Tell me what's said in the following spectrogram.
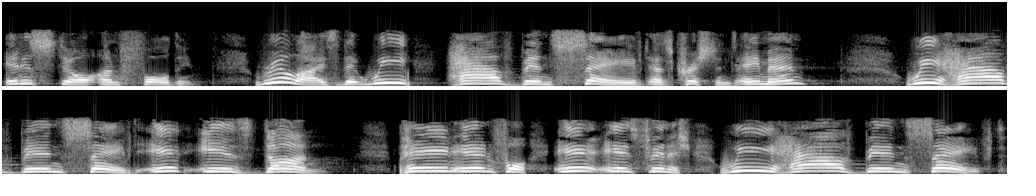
it is still unfolding. Realize that we have been saved as Christians. Amen? We have been saved. It is done. Paid in full. It is finished. We have been saved.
